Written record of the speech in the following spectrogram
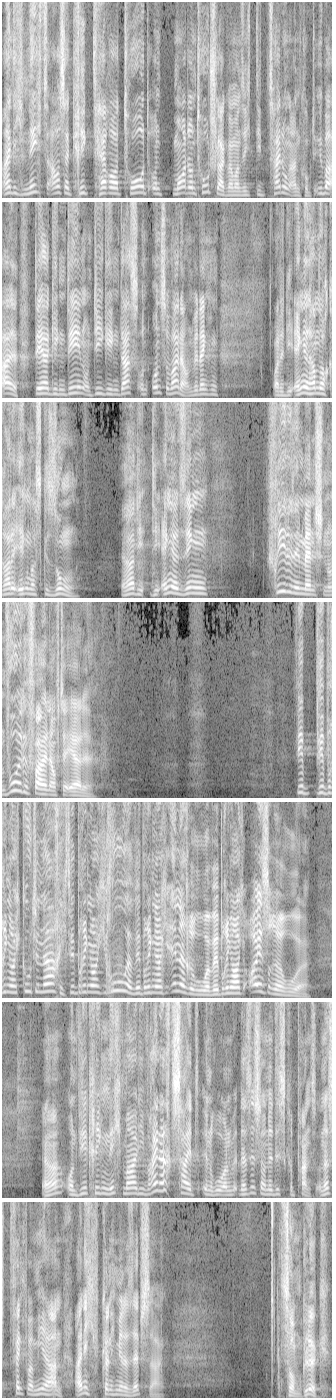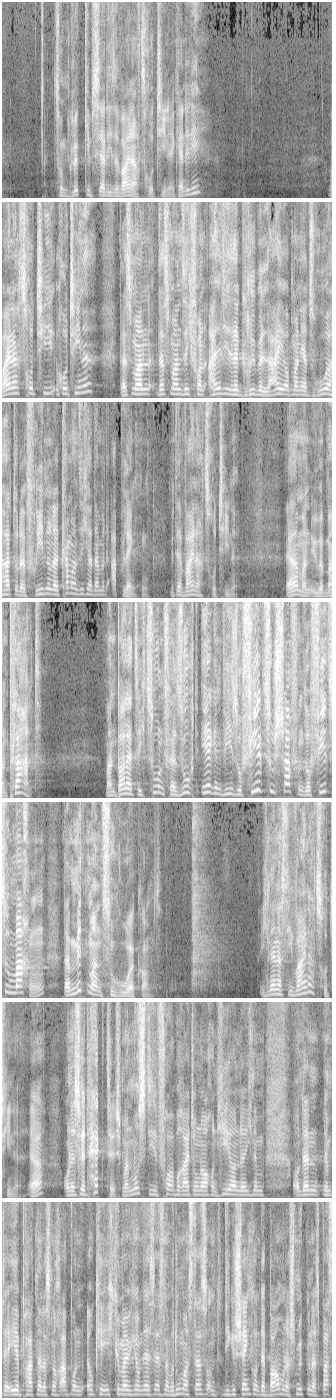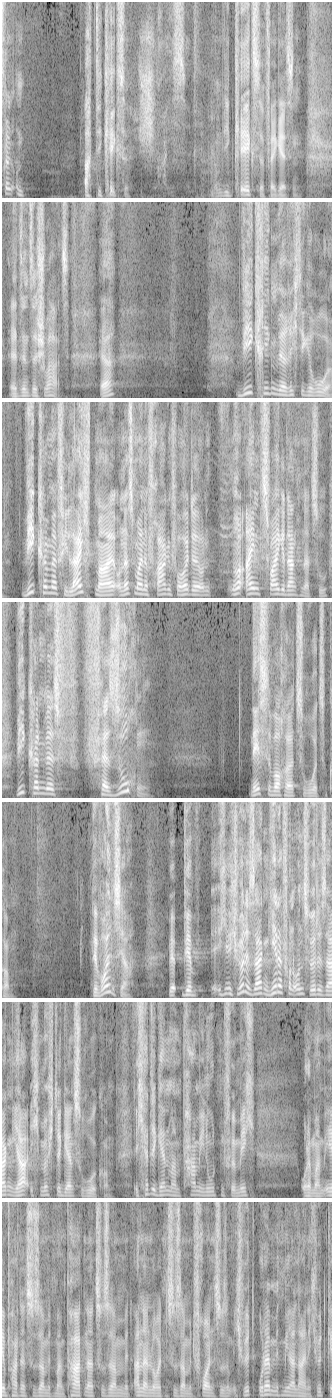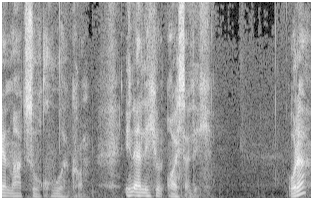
Eigentlich nichts außer Krieg, Terror, Tod und Mord und Totschlag, wenn man sich die Zeitung anguckt. Überall. Der gegen den und die gegen das und, und so weiter. Und wir denken, warte, die Engel haben doch gerade irgendwas gesungen. Ja, die, die Engel singen Friede den Menschen und Wohlgefallen auf der Erde. Wir, wir bringen euch gute Nachricht, wir bringen euch Ruhe, wir bringen euch innere Ruhe, wir bringen euch äußere Ruhe. Ja, und wir kriegen nicht mal die Weihnachtszeit in Ruhe. Und das ist doch eine Diskrepanz. Und das fängt bei mir an. Eigentlich könnte ich mir das selbst sagen. Zum Glück. Zum Glück gibt es ja diese Weihnachtsroutine. Kennt ihr die? Weihnachtsroutine? Dass man, dass man sich von all dieser Grübelei, ob man jetzt Ruhe hat oder Frieden, oder kann man sich ja damit ablenken, mit der Weihnachtsroutine. Ja, man, über, man plant. Man ballert sich zu und versucht irgendwie so viel zu schaffen, so viel zu machen, damit man zur Ruhe kommt. Ich nenne das die Weihnachtsroutine. Ja? Und es wird hektisch. Man muss die Vorbereitung noch und hier und, ich nehm, und dann nimmt der Ehepartner das noch ab und okay, ich kümmere mich um das Essen, aber du machst das und die Geschenke und der Baum und das Schmücken und das Basteln und ach, die Kekse. Scheiße, wir haben die Kekse vergessen. Jetzt sind sie schwarz. Ja? Wie kriegen wir richtige Ruhe? Wie können wir vielleicht mal, und das ist meine Frage für heute und nur ein, zwei Gedanken dazu, wie können wir es versuchen, nächste Woche zur Ruhe zu kommen? Wir wollen es ja. Wir, wir, ich, ich, würde sagen, jeder von uns würde sagen, ja, ich möchte gern zur Ruhe kommen. Ich hätte gern mal ein paar Minuten für mich oder meinem Ehepartner zusammen, mit meinem Partner zusammen, mit anderen Leuten zusammen, mit Freunden zusammen. Ich würd, oder mit mir allein. Ich würde gern mal zur Ruhe kommen. Innerlich und äußerlich. Oder?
